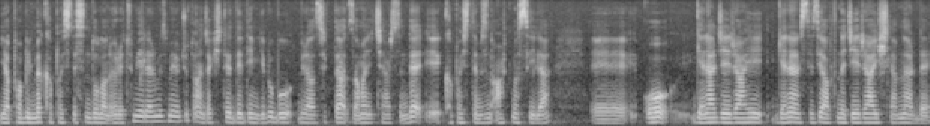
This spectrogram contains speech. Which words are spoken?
yapabilme kapasitesinde olan öğretim üyelerimiz mevcut. Ancak işte dediğim gibi bu birazcık da zaman içerisinde e, kapasitemizin artmasıyla e, o genel cerrahi, genel anestezi altında cerrahi işlemler de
